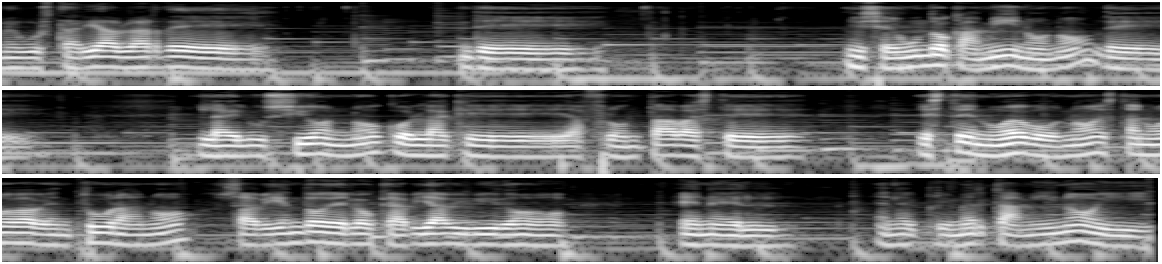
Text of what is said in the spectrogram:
me gustaría hablar de, de mi segundo camino, ¿no? De la ilusión, ¿no? Con la que afrontaba este, este nuevo, ¿no? Esta nueva aventura, ¿no? Sabiendo de lo que había vivido en el, en el primer camino y,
